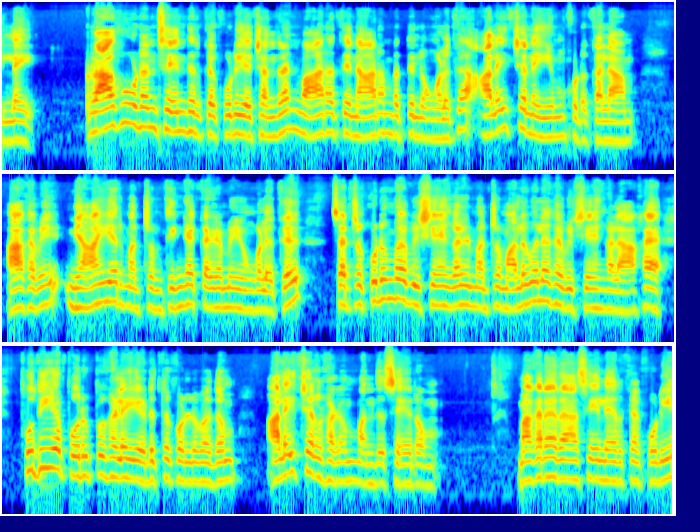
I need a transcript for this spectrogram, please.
இல்லை. ராகுவுடன் சேர்ந்திருக்கக்கூடிய சந்திரன் வாரத்தின் ஆரம்பத்தில் உங்களுக்கு அலைச்சலையும் கொடுக்கலாம். ஆகவே ஞாயிறு மற்றும் திங்கட்கிழமை உங்களுக்கு சற்று குடும்ப விஷயங்கள் மற்றும் அலுவலக விஷயங்களாக புதிய பொறுப்புகளை எடுத்துக்கொள்வதும் அலைச்சல்களும் வந்து சேரும். மகர ராசியில் இருக்கக்கூடிய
